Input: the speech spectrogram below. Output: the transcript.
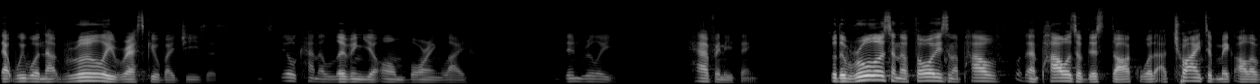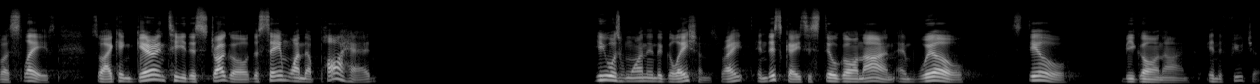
that we were not really rescued by Jesus. You're still kind of living your own boring life. You didn't really have anything. So the rulers and authorities and the power, powers of this dark world are trying to make all of us slaves. So I can guarantee this struggle, the same one that Paul had, he was one in the Galatians, right? In this case, it's still going on and will still be going on in the future.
